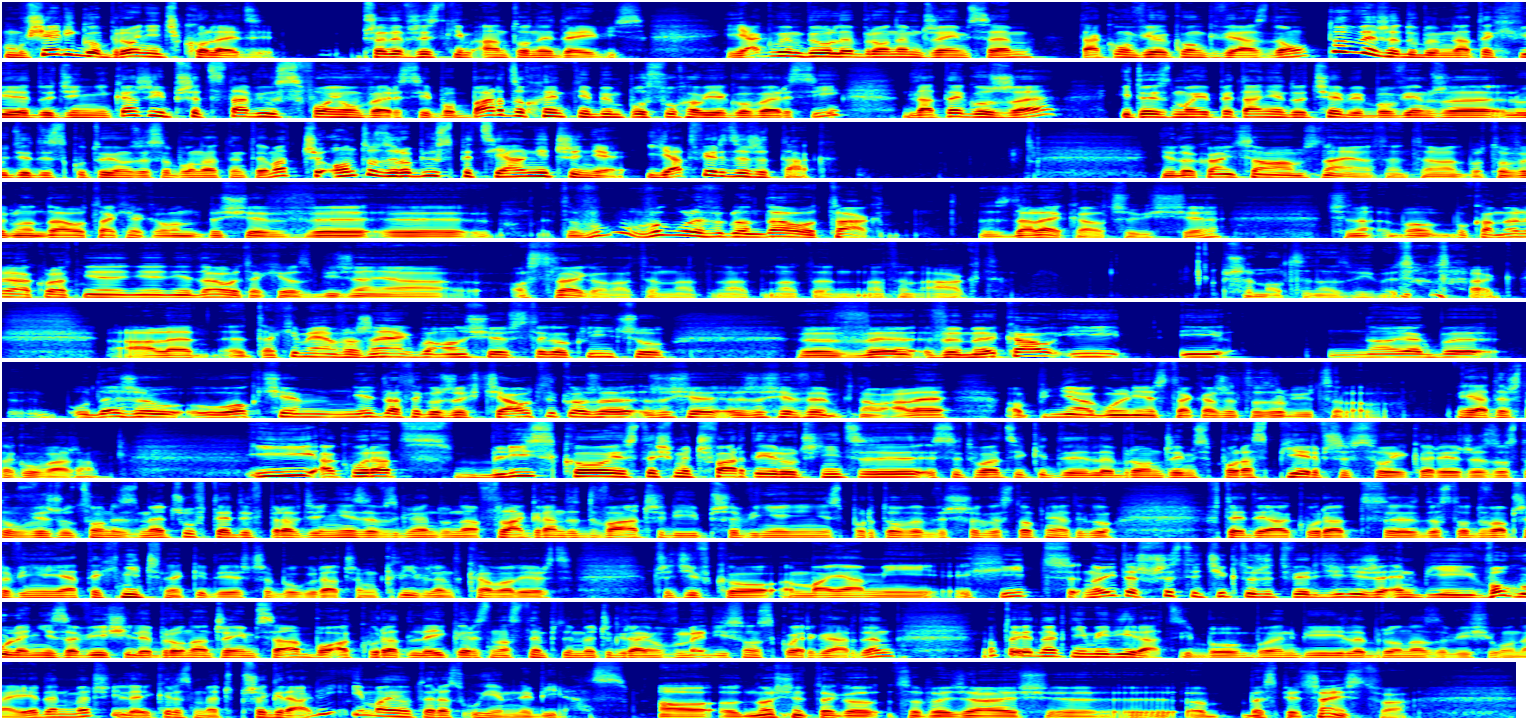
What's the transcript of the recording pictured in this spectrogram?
musieli go bronić koledzy. Przede wszystkim Anthony Davis. Jakbym był LeBronem Jamesem, taką wielką gwiazdą, to wyszedłbym na tę chwilę do dziennikarzy i przedstawił swoją wersję, bo bardzo chętnie bym posłuchał jego wersji, dlatego że, i to jest moje pytanie do ciebie, bo wiem, że ludzie dyskutują ze sobą na ten temat, czy on to zrobił specjalnie, czy nie? Ja twierdzę, że tak. Nie do końca mam zdania na ten temat, bo to wyglądało tak, jak on by się wy... To w ogóle wyglądało tak, z daleka oczywiście, na, bo, bo, kamery akurat nie, nie, nie dały takiego zbliżenia ostrego na ten, na, na, na, ten, na ten akt przemocy, nazwijmy to tak. Ale takie miałem wrażenie, jakby on się z tego klinczu wy, wymykał i, i no jakby uderzył łokciem nie dlatego, że chciał, tylko że, że, się, że się wymknął, ale opinia ogólnie jest taka, że to zrobił celowo. Ja też tak uważam. I akurat blisko jesteśmy czwartej rocznicy sytuacji, kiedy LeBron James po raz pierwszy w swojej karierze został wyrzucony z meczu. Wtedy wprawdzie nie ze względu na flagrant 2, czyli przewinienie niesportowe wyższego stopnia, tylko wtedy akurat dostał dwa przewinienia techniczne, kiedy jeszcze był graczem Cleveland Cavaliers przeciwko Miami Heat. No i też wszyscy ci, którzy twierdzili, że NBA w ogóle nie zawiesi LeBrona Jamesa, bo akurat Lakers następny mecz grają w Madison Square Garden, no to jednak nie mieli racji, bo, bo NBA LeBrona zawiesiło na jeden mecz i Lakers mecz przegrali i mają teraz ujemny bilans. O, odnośnie tego, co powiedziałeś yy, o bezpieczeństwa,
